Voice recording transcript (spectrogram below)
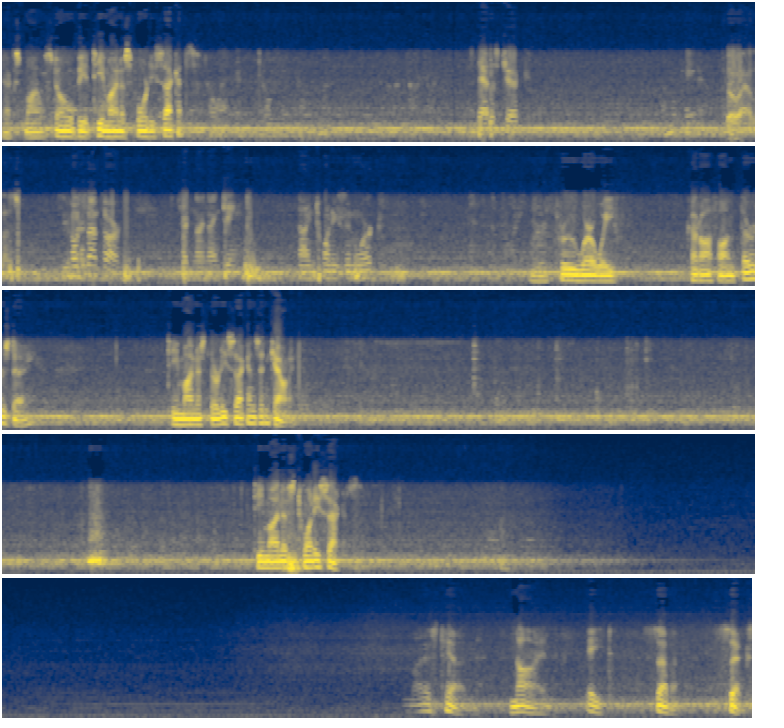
Next milestone will be at T minus 40 seconds. Status check. Go Atlas. Go Centaur. Check 919. 920's in work. We're through where we cut off on Thursday. T minus 30 seconds and counting. Minus 20 seconds. Minus 10, 9, 8, 7, 6,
